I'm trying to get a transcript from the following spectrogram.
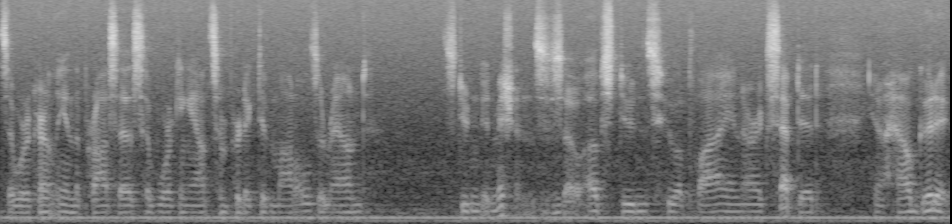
So we're currently in the process of working out some predictive models around student admissions. Mhm. So of students who apply and are accepted, you know, how good it,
